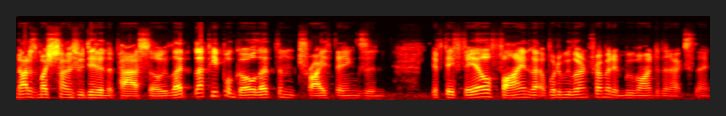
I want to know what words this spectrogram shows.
not as much time as we did in the past. So let let people go, let them try things, and if they fail, fine. What do we learn from it, and move on to the next thing.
